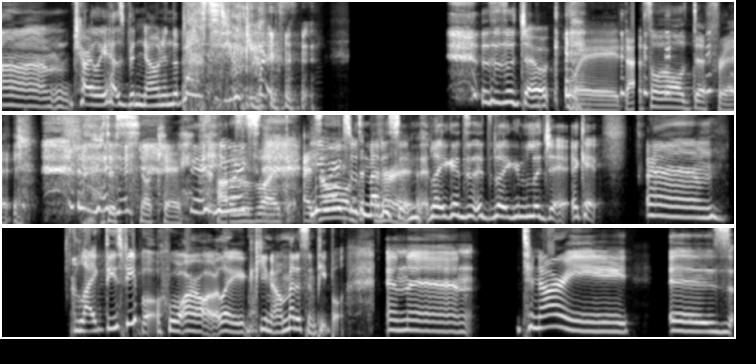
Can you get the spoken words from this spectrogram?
Um, Charlie has been known in the past to deal drugs. this is a joke. Wait, that's a little different. Just okay. He I was works- like, it's he a works with little medicine. Like it's it's like legit. Okay. Um like these people who are like, you know, medicine people. And then Tighnari is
